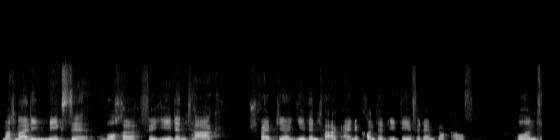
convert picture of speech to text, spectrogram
mach mal die nächste Woche für jeden Tag schreib dir jeden Tag eine Content-Idee für deinen Blog auf. Und äh,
